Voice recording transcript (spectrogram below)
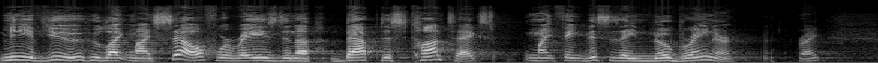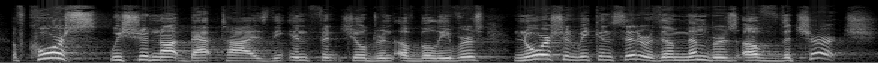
many of you who, like myself, were raised in a Baptist context might think this is a no brainer, right? Of course, we should not baptize the infant children of believers, nor should we consider them members of the church.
